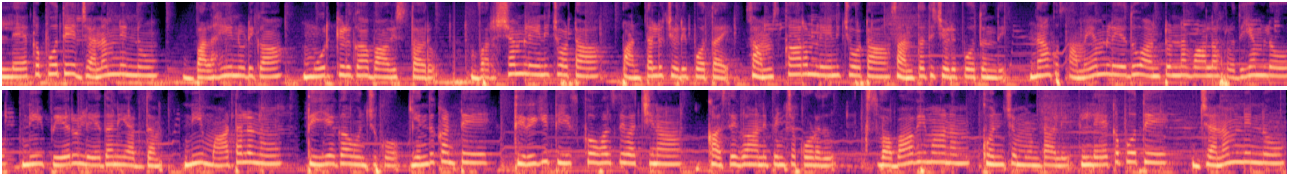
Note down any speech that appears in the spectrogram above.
లేకపోతే జనం నిన్ను బలహీనుడిగా మూర్ఖుడిగా భావిస్తారు. వర్షం లేని చోట పంటలు చెడిపోతాయి. సంస్కారం లేని చోట సంతతి చెడిపోతుంది. నాకు సమయం లేదు అంటున్న వాళ్ళ హృదయంలో నీ పేరు లేదని అర్థం. నీ మాటలను తీయగా ఉంచుకో. ఎందుకంటే తిరిగి తీసుకోవాల్సి వచ్చినా కసిగా అనిపించకూడదు. స్వభావిమానం కొంచెం ఉండాలి. లేకపోతే జనం నిన్ను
